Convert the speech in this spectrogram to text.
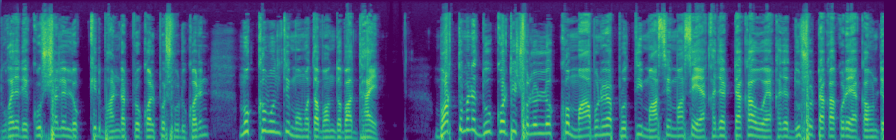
দু হাজার একুশ সালে লক্ষ্মীর ভাণ্ডার প্রকল্প শুরু করেন মুখ্যমন্ত্রী মমতা বন্দ্যোপাধ্যায়। বর্তমানে দু কোটি ষোলো লক্ষ মা বোনেরা প্রতি মাসে মাসে এক হাজার টাকা ও এক হাজার দুশো টাকা করে অ্যাকাউন্টে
